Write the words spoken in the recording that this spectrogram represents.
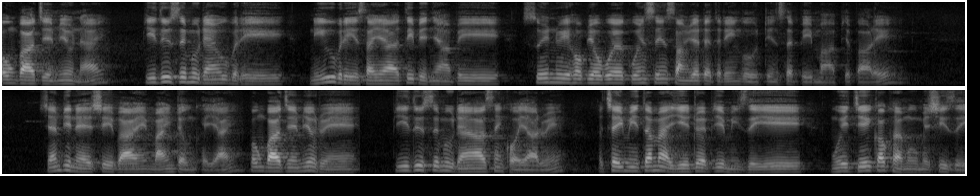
ပုံပါခြင်းမြို့၌ပြည်သူ့စစ်မှုထမ်းဥပဒေဤဥပဒေဆိုင်ရာအသိပညာပေးဆွေးနွေးဟောပြောပွဲကွင်းစင်းဆောင်ရွက်တဲ့တဲ့ရင်ကိုတင်ဆက်ပေးမှာဖြစ်ပါတယ်။ရှမ်းပြည်နယ်ရှေ့ပိုင်းမိုင်းတုံခရိုင်ပုံပါခြင်းမြို့တွင်ပြည်သူ့စစ်မှုထမ်းအားဆင့်ခေါ်ရာတွင် အချိန်မီသတ်မှတ်အရေးအတွက်ပြည့်မီစေရေးငွေကြေးကောက်ခံမှုမရှိစေ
